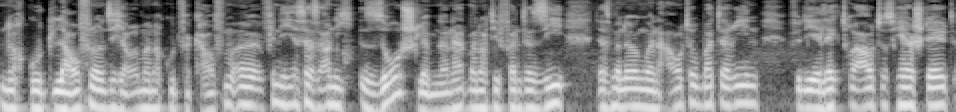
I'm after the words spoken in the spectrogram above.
noch gut laufen und sich auch immer noch gut verkaufen, äh, finde ich, ist das auch nicht so schlimm. Dann hat man noch die Fantasie, dass man irgendwann Autobatterien für die Elektroautos herstellt,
